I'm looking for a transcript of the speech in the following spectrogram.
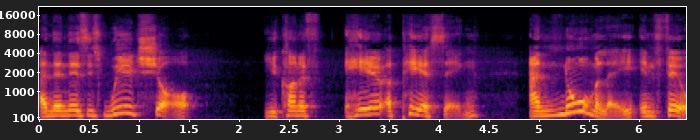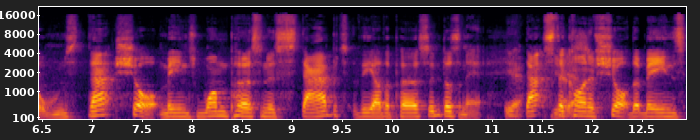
and then there's this weird shot you kind of hear a piercing and normally in films that shot means one person has stabbed the other person doesn't it Yeah. that's the Yes. kind of shot that means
